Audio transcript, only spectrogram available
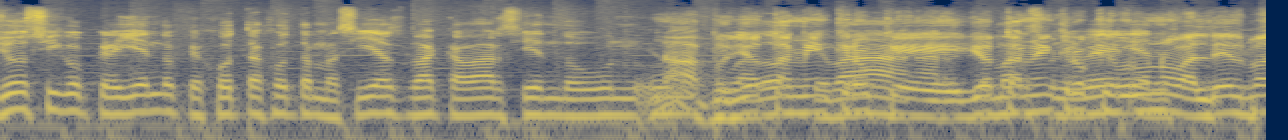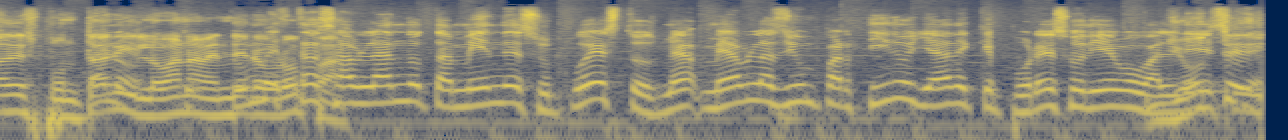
Yo sigo creyendo que JJ Macías va a acabar siendo un. un no, pues yo también que creo a que yo también creo que a Bruno Valdés va a despuntar Bueno, y lo van a tú- vender tú a me Europa. Estás hablando también de supuestos. Me, me hablas de un partido ya de que por eso Diego Valdés te-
